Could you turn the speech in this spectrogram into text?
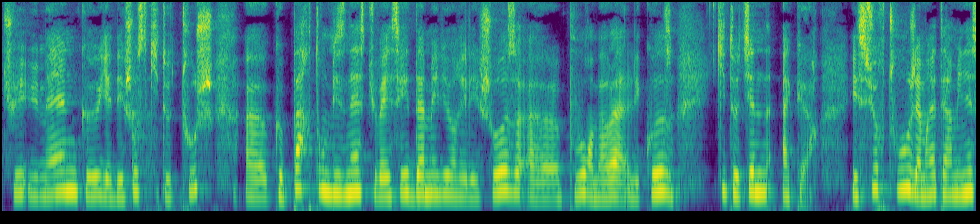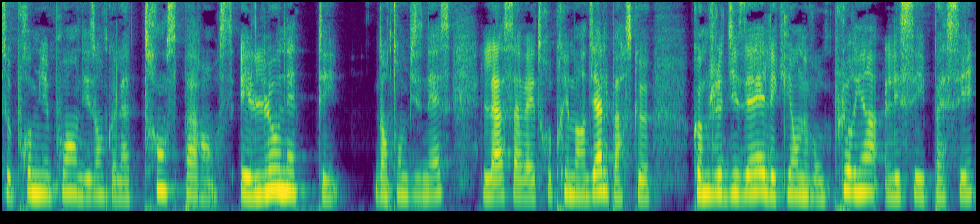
tu es humaine, qu'il y a des choses qui te touchent, que par ton business tu vas essayer d'améliorer les choses pour bah voilà les causes qui te tiennent à cœur. Et surtout, j'aimerais terminer ce premier point en disant que la transparence et l'honnêteté dans ton business, là, ça va être primordial parce que, comme je le disais, les clients ne vont plus rien laisser passer.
